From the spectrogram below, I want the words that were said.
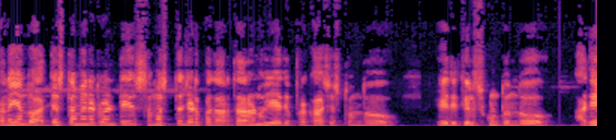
తన యందు అధ్యస్థమైనటువంటి సమస్త జడ పదార్థాలను ఏది ప్రకాశిస్తుందో ఏది తెలుసుకుంటుందో అది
